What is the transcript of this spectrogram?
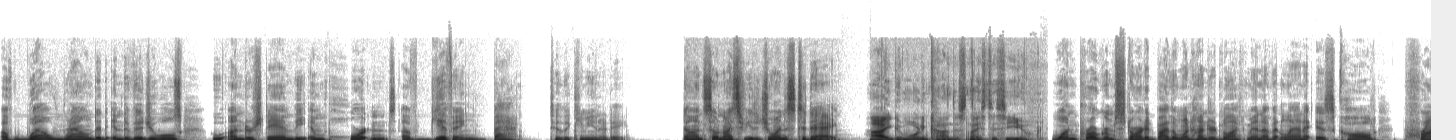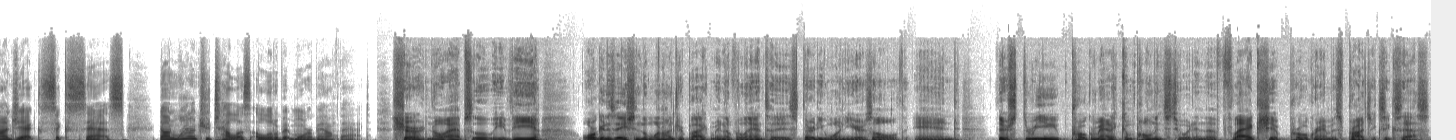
of well rounded individuals who understand the importance of giving back to the community. Don, so nice of you to join us today. Hi, good morning, Condace. Nice to see you. One program started by the 100 Black Men of Atlanta is called Project Success. Don, why don't you tell us a little bit more about that? Sure. No, absolutely. The organization, the 100 Black Men of Atlanta, is 31 years old, and there's three programmatic components to it, and the flagship program is Project Success.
